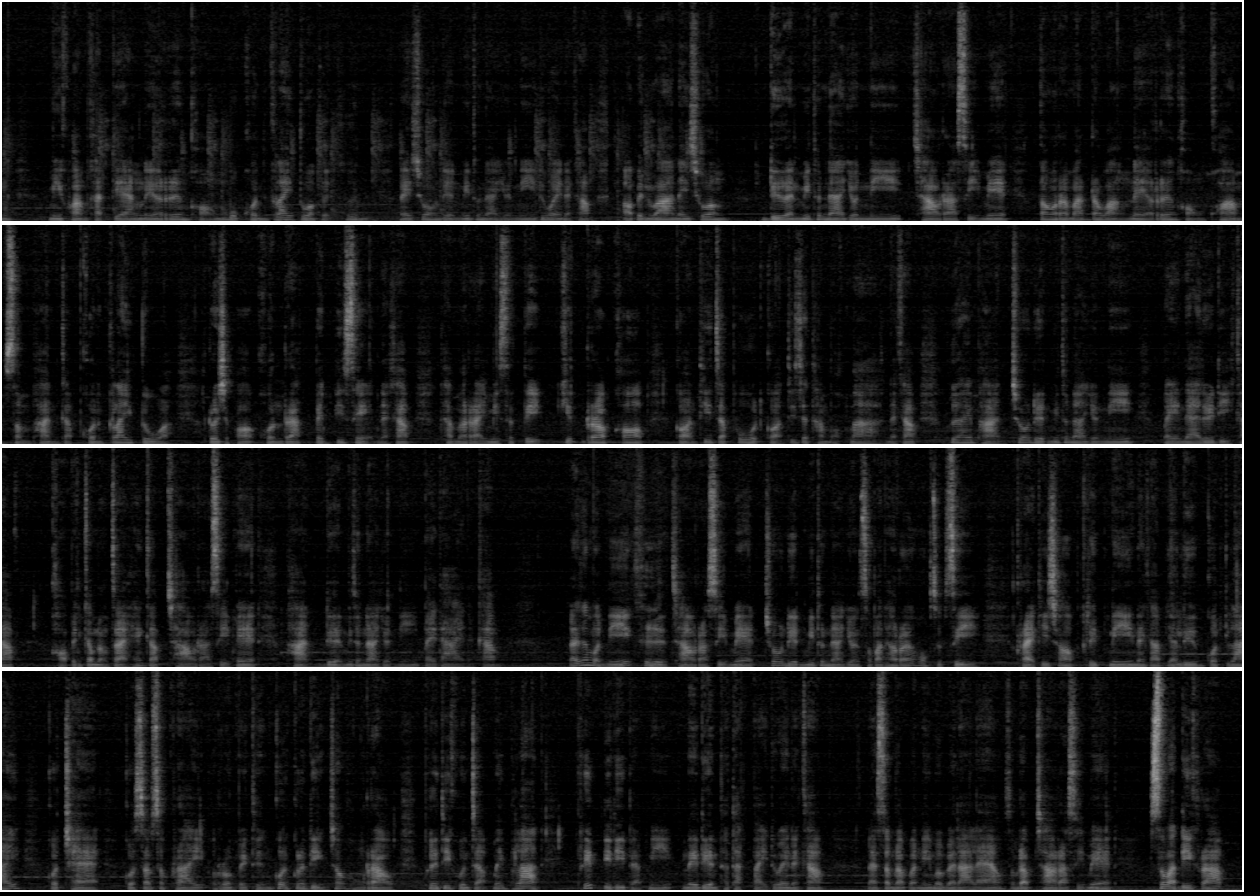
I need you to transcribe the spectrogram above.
มีความขัดแย้งในเรื่องของบุคคลใกล้ตัวเกิดขึ้น ในช่วงเดือนมิถุนายนนี้ด้วยนะครับ เอาเป็นว่าในช่วง เดือนมิถุนายนนี้ ชาวราศีเมษต้องระมัดระวังในเรื่องของความสัมพันธ์กับคนใกล้ตัว โดยเฉพาะคนรักเป็นพิเศษนะครับทำอะไรมีสติคิดรอบคอบ ก่อนที่จะพูดก่อนที่จะทำออกมานะครับ เพื่อให้ผ่านช่วงเดือนมิถุนายนนี้ไปได้ด้วยดีครับ ขอเป็นกำลังใจให้กับชาวราศีเมษผ่านเดือนมิถุนายนนี้ไปได้นะครับ และทั้งหมดนี้คือชาวราศีเมษช่วงเดือนมิถุนายน 2564 ใครที่ชอบคลิปนี้นะครับ อย่าลืมกดไลค์ กดแชร์ กด Subscribe รวมไปถึงกดกระดิ่งช่องของเรา เพื่อที่คุณจะไม่พลาดคลิปดีๆ แบบนี้ในเดือนถัดไปด้วยนะครับ และสำหรับวันนี้หมดเวลาแล้วสำหรับชาวราศีเมษสวัสดีครับ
